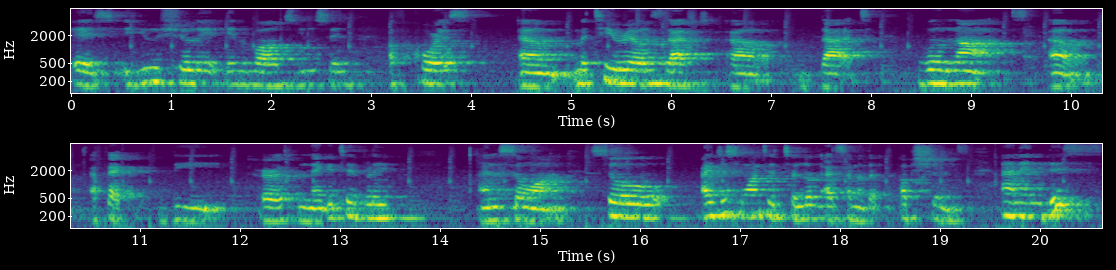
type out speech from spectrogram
It usually involves using, of course, um, materials that uh, that will not um, affect the earth negatively, and so on. So I just wanted to look at some of the options. And in this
